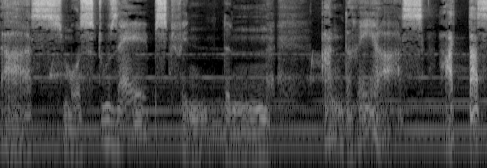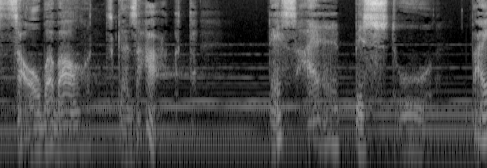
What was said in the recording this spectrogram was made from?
Das musst du selbst finden. Andreas hat das Zauberwort gesagt. Deshalb bist du bei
